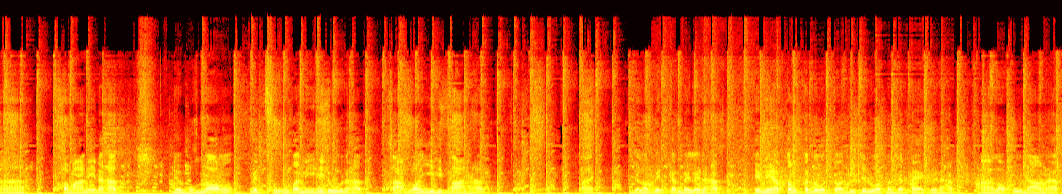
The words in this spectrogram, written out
อ่า ประมาณนี้นะครับ เดี๋ยวผมลองเบ็ดสูงกว่านี้ให้ดูนะครับ 320 บาทนะครับ ไป เดี๋ยวเราเบ็ดกันไปเลยนะครับ เกมนี้ครับต้องกระโดดก่อนที่จรวดมันจะแตกด้วยนะครับ อ่ารอคูดาวนะครับ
